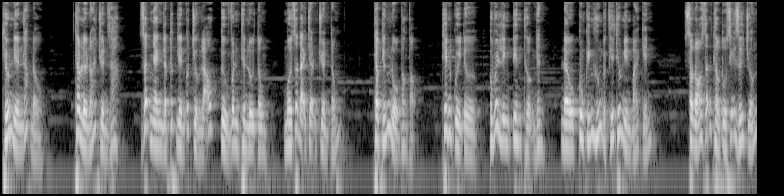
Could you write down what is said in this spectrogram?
Thiếu niên lắc đầu. Theo lời nói truyền ra, Rất nhanh lập tức liền có trưởng lão Cửu Vân Thiên Lôi Tông Mở ra đại trận truyền tống. Theo tiếng nổ vang vọng, Thiên quỷ tử cùng với linh tiên thượng nhân Đều cung kính hướng về phía thiếu niên bái kiến. Sau đó dẫn theo tu sĩ dưới trướng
